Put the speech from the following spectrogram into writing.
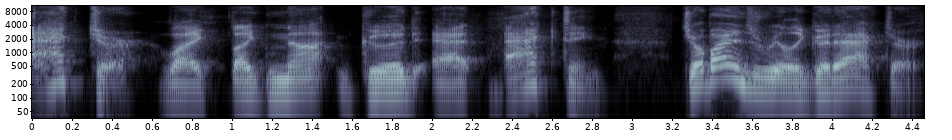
actor, like, like not good at acting. Joe Biden's a really good actor.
